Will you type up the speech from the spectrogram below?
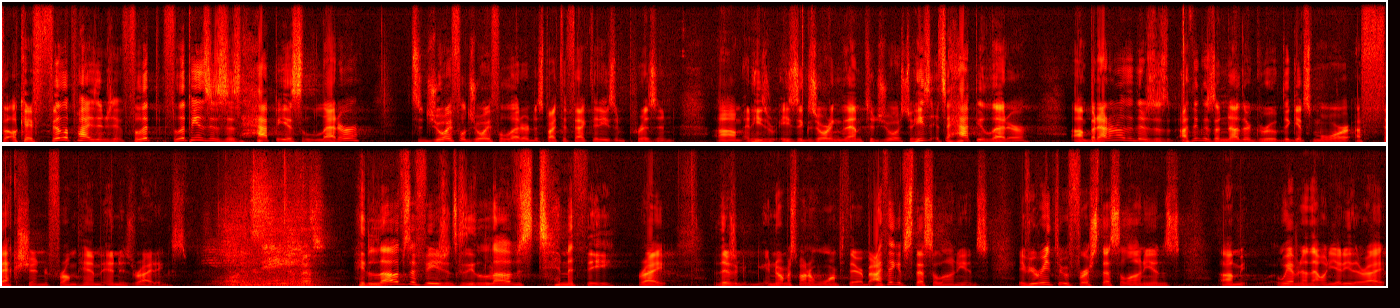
Okay, Philippi is interesting. Philippians is his happiest letter. It's a joyful, joyful letter, despite the fact that he's in prison. Um, and he's, he's exhorting them to joy. So he's, it's a happy letter. Um, but I don't know that there's, this, I think there's another group that gets more affection from him in his writings. He loves Ephesians because he loves Timothy, right? There's an enormous amount of warmth there, but I think it's Thessalonians. If you read through First Thessalonians, um, we haven't done that one yet either, right?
